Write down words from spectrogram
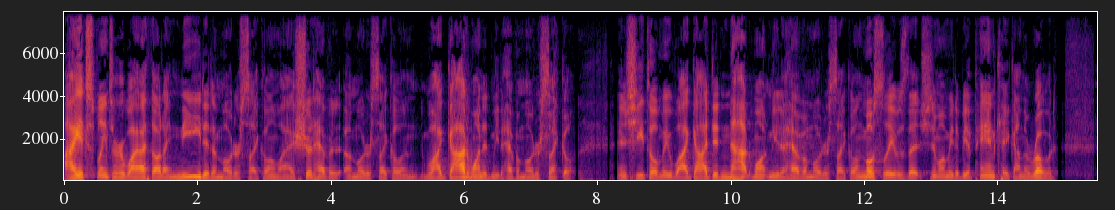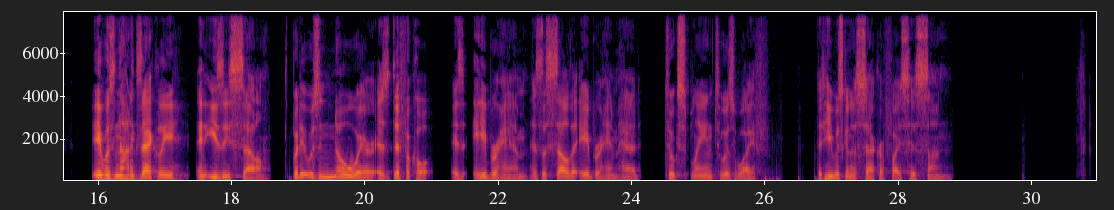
I explained to her why I thought I needed a motorcycle and why I should have a, a motorcycle and why God wanted me to have a motorcycle. And she told me why God did not want me to have a motorcycle. And mostly it was that she didn't want me to be a pancake on the road. It was not exactly an easy sell, but it was nowhere as difficult as Abraham, as the sell that Abraham had to explain to his wife that he was going to sacrifice his son.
